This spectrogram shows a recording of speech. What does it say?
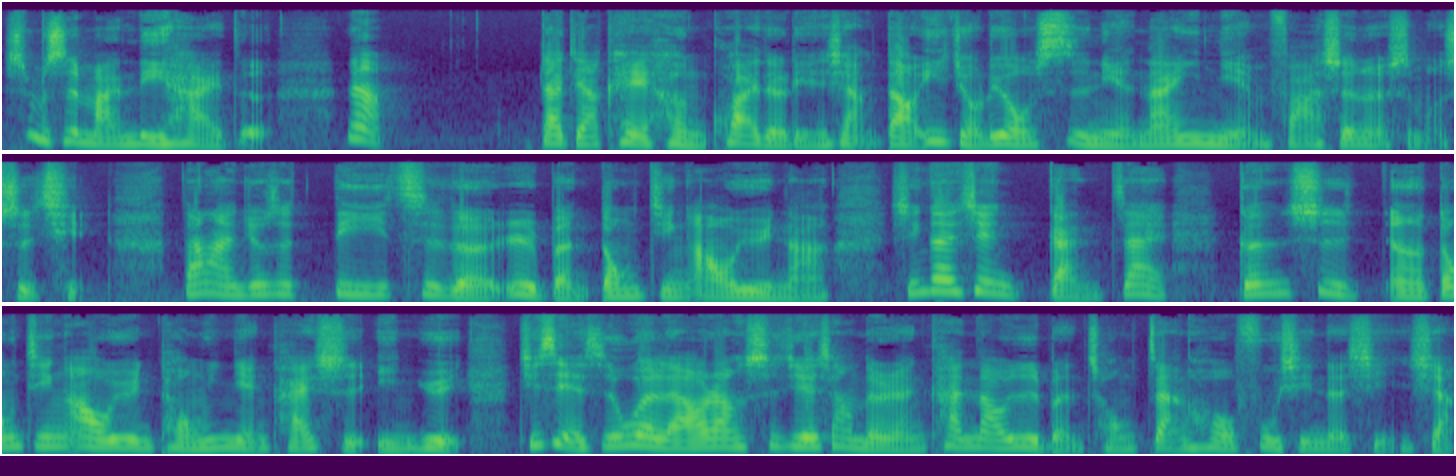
是不是蛮厉害的？那。大家可以很快的联想到一九六四年那一年发生了什么事情，当然就是第一次的日本东京奥运啊。新干线赶在跟世呃东京奥运同一年开始营运，其实也是为了要让世界上的人看到日本从战后复兴的形象。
